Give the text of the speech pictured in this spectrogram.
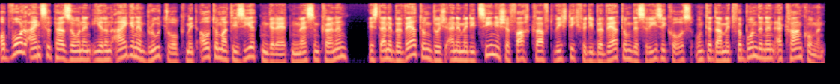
Obwohl Einzelpersonen ihren eigenen Blutdruck mit automatisierten Geräten messen können, ist eine Bewertung durch eine medizinische Fachkraft wichtig für die Bewertung des Risikos und der damit verbundenen Erkrankungen.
